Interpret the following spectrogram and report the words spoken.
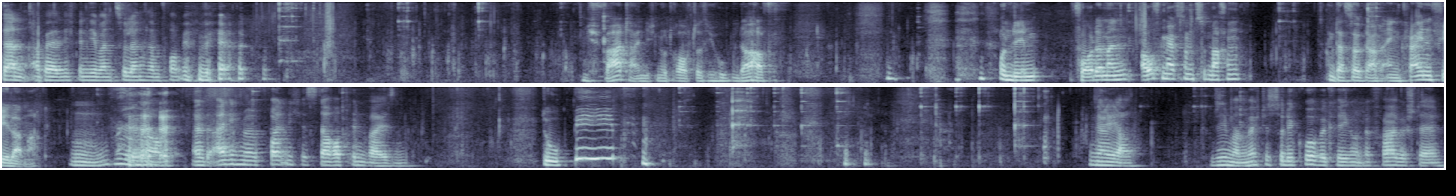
Dann, aber nicht, wenn jemand zu langsam vor mir wäre. Ich warte eigentlich nur drauf, dass ich hupen darf. Um dem Vordermann aufmerksam zu machen, dass er gerade einen kleinen Fehler macht. Genau. Also eigentlich nur freundliches darauf hinweisen. Du piep. Naja. Simon, möchtest du die Kurve kriegen und eine Frage stellen?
